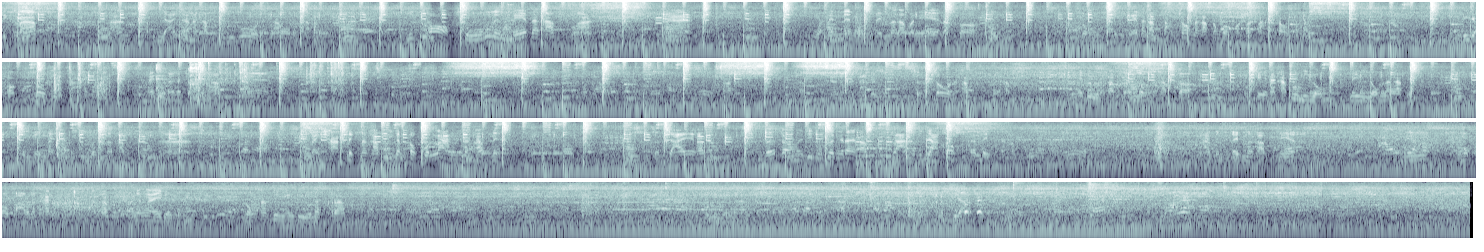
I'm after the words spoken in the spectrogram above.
ดีครับร้านอภิญญาอีกแล้วนะครับวีโวนะครับนะครับ มีครอบสูง 1 เมตรนะครับหัวอ่าหัวแน่นๆเต็มนะครับวันนี้แล้วก็ตรงหนึ่งเมตรนะครับสามช่องนะครับ ต้องบอกก่อนว่าสามช่องนี่จะออก นะครับแนวลงนะครับก็โอเคนะครับไม่มีล้มไม่มีล้มนะครับเน้นๆนะครับไม่มีล้มนะครับใส่ฉากเหล็กนะครับ มีกันตกบนล่างเลยนะครับเนี่ยสนใจครับเดินเข้าไปที่ Google ก็ได้ครับ ร้านอภิญญาครอบสแตนเลสนะครับดูว่าเนี่ยมาเต็มนะครับเนี่ยวันนี้งบเบาๆราคาต่ำๆ นะครับยังไงเดี๋ยวผมลงภาพวิ่งให้ดูนะครับ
